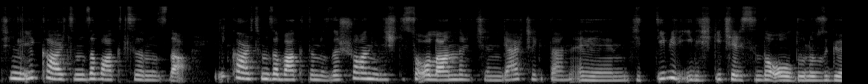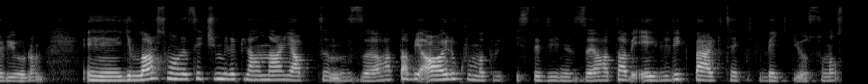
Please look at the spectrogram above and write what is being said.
Şimdi ilk kartımıza baktığımızda İlk kartımıza baktığımızda şu an ilişkisi olanlar için gerçekten e, ciddi bir ilişki içerisinde olduğunuzu görüyorum. E, yıllar sonrası için bile planlar yaptığınızı, hatta bir aile kurmak istediğinizi, hatta bir evlilik belki teklifi bekliyorsunuz.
